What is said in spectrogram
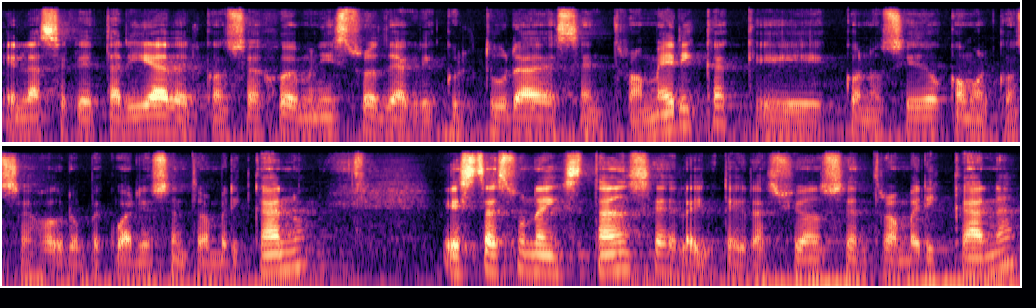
en la Secretaría del Consejo de Ministros de Agricultura de Centroamérica, que conocido como el Consejo Agropecuario Centroamericano. Esta es una instancia de la integración centroamericana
